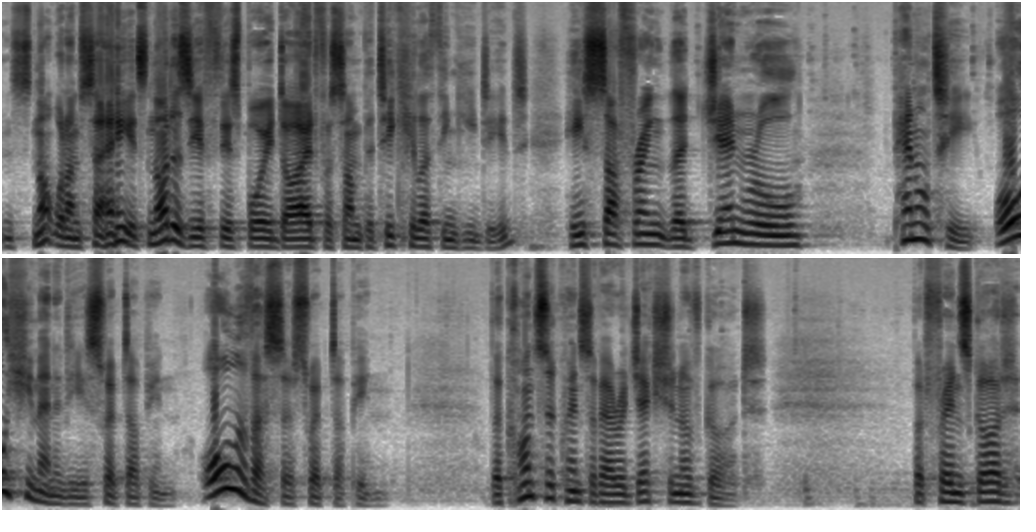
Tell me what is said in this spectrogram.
it's not what I'm saying. It's not as if this boy died for some particular thing he did. He's suffering the general penalty all humanity is swept up in. All of us are swept up in. The consequence of our rejection of God. But, friends, God,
